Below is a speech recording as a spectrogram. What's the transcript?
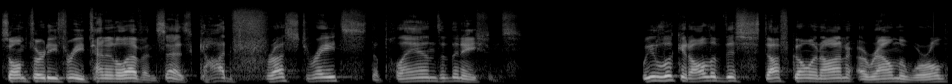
Psalm 33, 10 and 11 says, God frustrates the plans of the nations. We look at all of this stuff going on around the world.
